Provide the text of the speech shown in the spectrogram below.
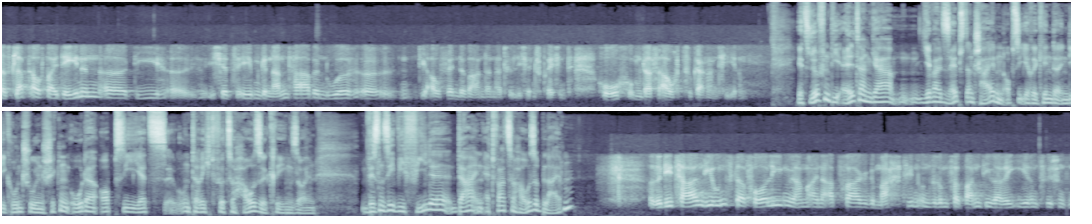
Das klappt. Auch bei denen, äh, die äh, ich jetzt eben genannt habe, nur äh, die Aufwände waren dann natürlich entsprechend hoch, um das auch zu garantieren. Jetzt dürfen die Eltern ja jeweils selbst entscheiden, ob sie ihre Kinder in die Grundschulen schicken oder ob sie jetzt Unterricht für zu Hause kriegen sollen. Wissen Sie, wie viele da in etwa zu Hause bleiben? Also die Zahlen, die uns da vorliegen, wir haben eine Abfrage gemacht in unserem Verband, die variieren zwischen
